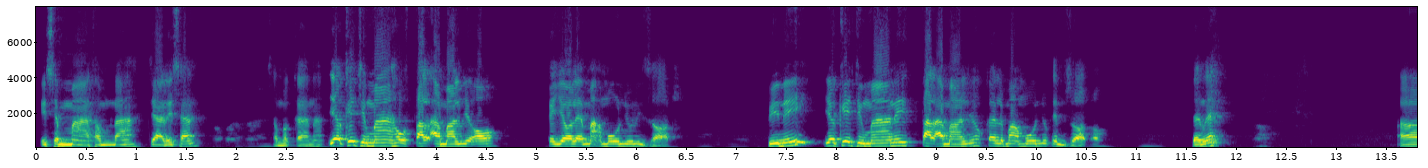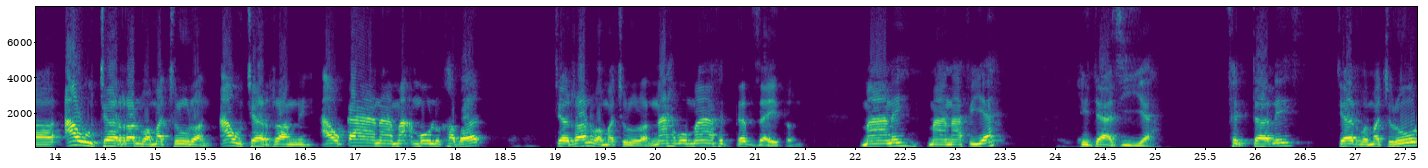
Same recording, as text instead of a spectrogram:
Isem thamna jarisan sama kana. Ya ke chừng ma hô amalnya o ke yo le ma'mun như ni giọt. Vì ní, giờ cái chừng mà tal amalnya ke le là ma'mun nhó, cái giọt ồ. Được au jarran wa majruran. Au jarran ni, au kana ma'mul khabar. Jarran wa majruran. Nahwu ma fi zaitun. Ma ni, ma nafiyah, hijaziyah. Fi tad ni, jar wa majrur.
